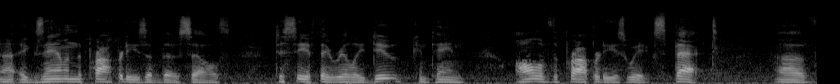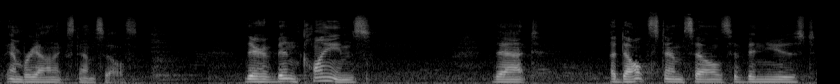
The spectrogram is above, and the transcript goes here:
uh, examine the properties of those cells to see if they really do contain all of the properties we expect of embryonic stem cells. There have been claims that adult stem cells have been used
